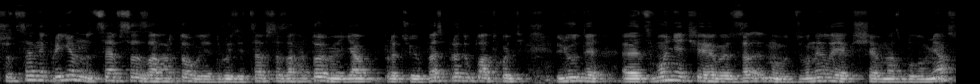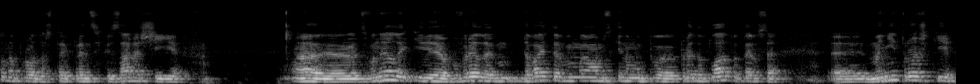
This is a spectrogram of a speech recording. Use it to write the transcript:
що це неприємно, це все загартовує, друзі. Це все загартовує. Я працюю без предоплат, хоч люди е, дзвонять, е, ну, дзвонили, як ще в нас було м'ясо на продаж, та й в принципі зараз ще є. Дзвонили і говорили, давайте ми вам скинемо предоплату, та все. Е, Мені трошки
